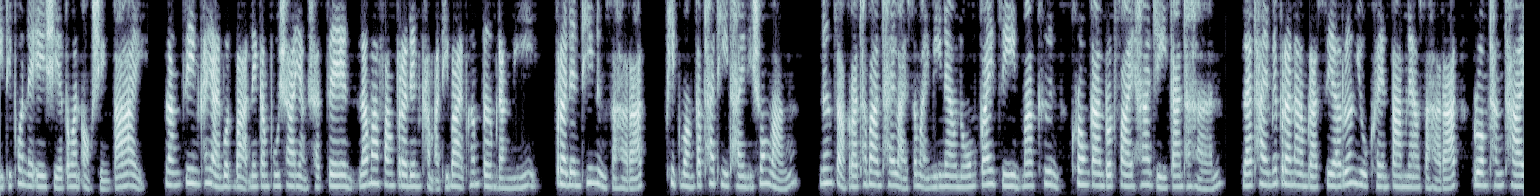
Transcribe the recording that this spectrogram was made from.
อิทธิพลในเอเชียตะวันออกเฉียงใต้ หลังจีนขยายบทบาทในกัมพูชาอย่างชัดเจน แล้วมาฟังประเด็นคำอธิบายเพิ่มเติมดังนี้ ประเด็นที่ 1 สหรัฐ ผิดหวังกับท่าทีไทยในช่วงหลัง เนื่องจากรัฐบาลไทยหลายสมัยมีแนวโน้มใกล้จีนมากขึ้น โครงการรถไฟ 5G การทหาร และไทยไม่ประนามรัสเซียเรื่องยูเครนตามแนวสหรัฐ รวมทั้งไทย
